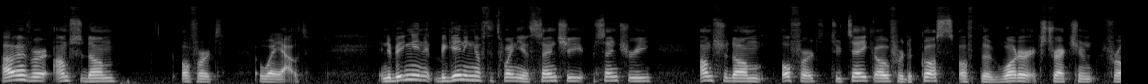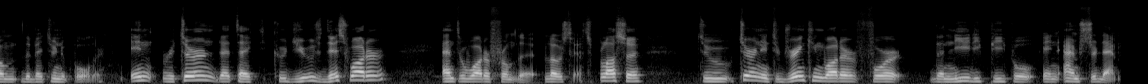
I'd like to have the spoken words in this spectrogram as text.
However, Amsterdam offered a way out. In the begin beginning of the 20th century, century, Amsterdam offered to take over the costs of the water extraction from the Bethunepolder. In return, that they could use this water and the water from the Loosdrechtsplassen to turn into drinking water for the needy people in Amsterdam.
